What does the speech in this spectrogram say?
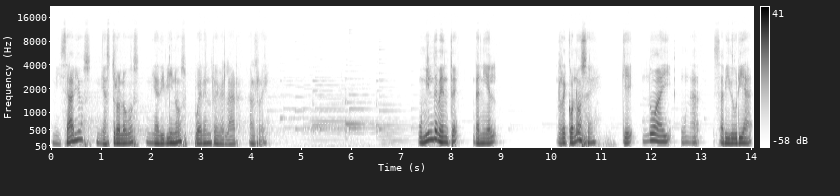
Ni sabios, ni astrólogos, ni adivinos pueden revelar al rey. Humildemente, Daniel reconoce que no hay una sabiduría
